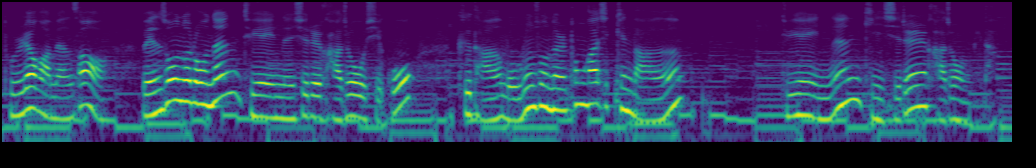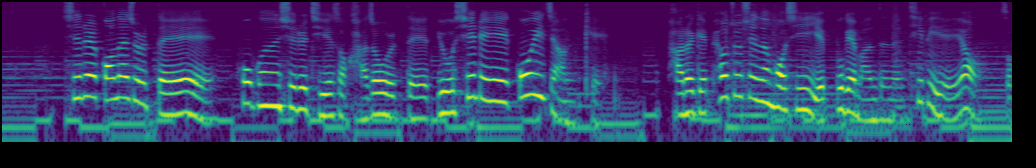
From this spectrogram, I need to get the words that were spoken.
돌려가면서 왼손으로는 뒤에 있는 실을 가져오시고 그 다음 오른손을 통과시킨 다음 뒤에 있는 긴 실을 가져옵니다. 실을 꺼내줄 때 혹은 실을 뒤에서 가져올 때 이 실이 꼬이지 않게 바르게 펴주시는 것이 예쁘게 만드는 팁이에요. 그래서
